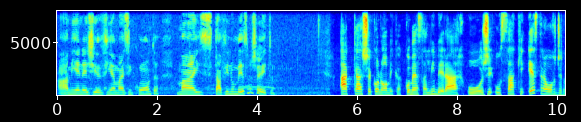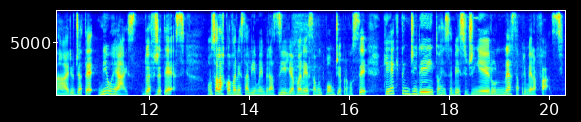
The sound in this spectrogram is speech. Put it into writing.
a minha energia vinha mais em conta, mas está vindo do mesmo jeito. A Caixa Econômica começa a liberar hoje o saque extraordinário de até mil reais do FGTS. Vamos falar com a Vanessa Lima em Brasília. Vanessa, muito bom dia para você. Quem é que tem direito a receber esse dinheiro nessa primeira fase?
